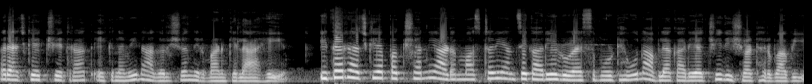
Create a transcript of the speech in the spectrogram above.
राजकीय क्षेत्रात एक नवीन आदर्श निर्माण केला आहे. इतर राजकीय पक्षांनी आडम मास्टर यांचे कार्य डोळ्यासमोर ठेवून आपल्या कार्याची दिशा ठरवावी.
